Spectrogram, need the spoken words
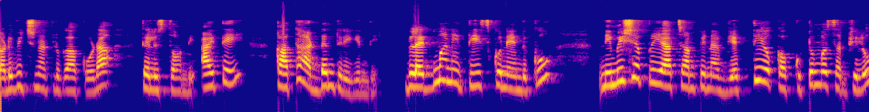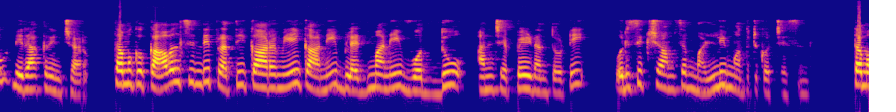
గడువిచ్చినట్లుగా కూడా తెలుస్తోంది. అయితే కథ అడ్డం తిరిగింది. బ్లడ్ మనీ తీసుకునేందుకు నిమిషప్రియ చంపిన వ్యక్తి యొక్క కుటుంబ సభ్యులు నిరాకరించారు. తమకు కావలసింది ప్రతీకారమే కానీ బ్లడ్ మనీ వద్దు అని చెప్పేయడంతో ఉరిశిక్ష అంశం మళ్ళీ మొదటికొచ్చేసింది. తమ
